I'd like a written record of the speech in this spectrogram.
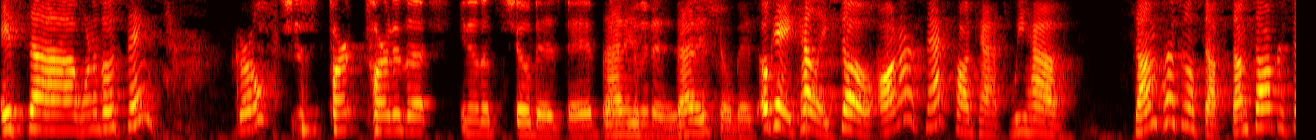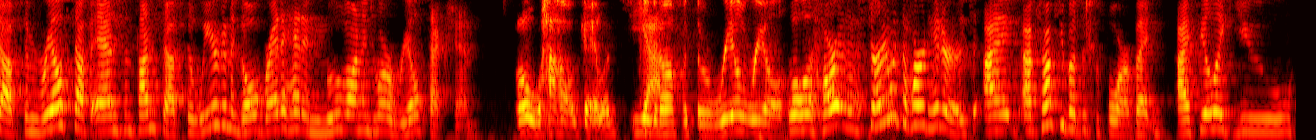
it's uh one of those things, girls. it's just part part of the you know that's showbiz babe That that's is, what it is that is showbiz. Okay, Kelley. So on our snacks podcast, we have some personal stuff, some soccer stuff, some real stuff, and some fun stuff. So we are going to go right ahead and move on into our real section. Oh wow okay let's kick Yeah. it off with the real real Well, hard, starting with the hard hitters, I I've talked to you about this before, but I feel like you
